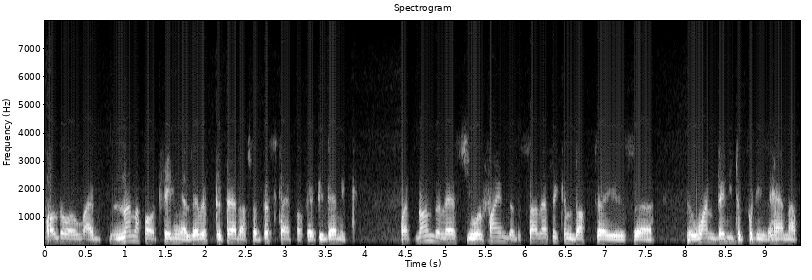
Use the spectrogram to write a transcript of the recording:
although I, none of our training has ever prepared us for this type of epidemic. But nonetheless, you will find that the South African doctor is uh, the one ready to put his hand up.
